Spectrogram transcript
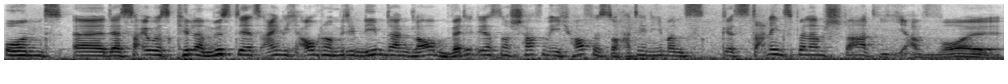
und äh, der Cyrus Killer müsste jetzt eigentlich auch noch mit dem Leben dran glauben. Werdet ihr das noch schaffen? Ich hoffe es doch. Hat denn jemand ein Stunning Spell am Start? Jawoll.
